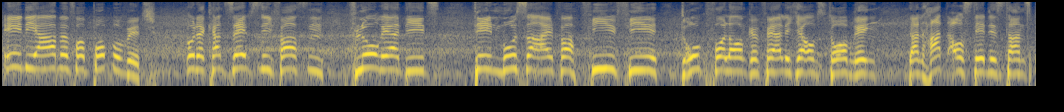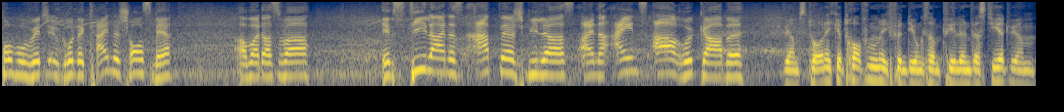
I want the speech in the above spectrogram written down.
in die Arme von Popovic. Und er kann es selbst nicht fassen. Florian Dietz, den muss er einfach viel, viel druckvoller und gefährlicher aufs Tor bringen. Dann hat aus der Distanz Popovic im Grunde keine Chance mehr. Aber das war im Stil eines Abwehrspielers eine 1A-Rückgabe. Wir haben das Tor nicht getroffen. Ich finde, die Jungs haben viel investiert. Wir haben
